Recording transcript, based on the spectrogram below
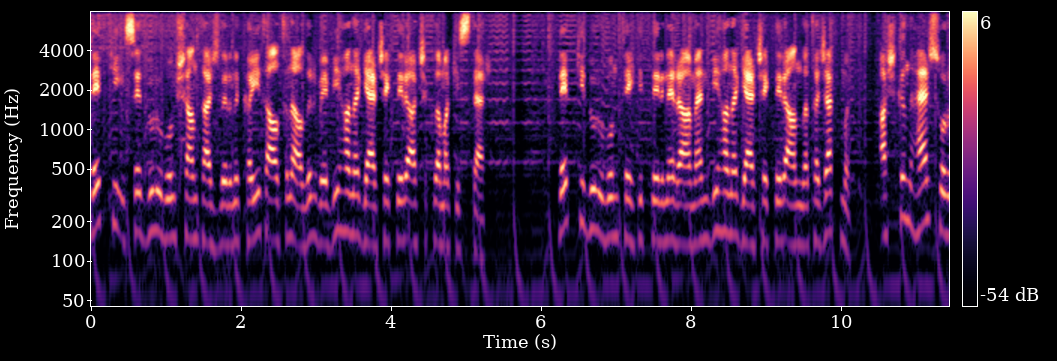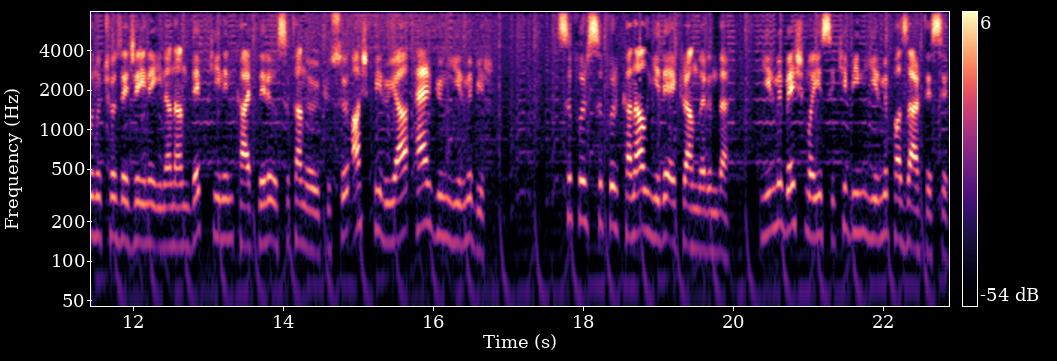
Depki ise Duruv'un şantajlarını kayıt altına alır ve Bihan'a gerçekleri açıklamak ister. Depki Duruv'un tehditlerine rağmen Bihan'a gerçekleri anlatacak mı? Aşkın her sorunu çözeceğine inanan Depki'nin kalpleri ısıtan öyküsü, Aşk Bir Rüya, her gün 21. 00 Kanal 7 ekranlarında. 25 Mayıs 2020 Pazartesi.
